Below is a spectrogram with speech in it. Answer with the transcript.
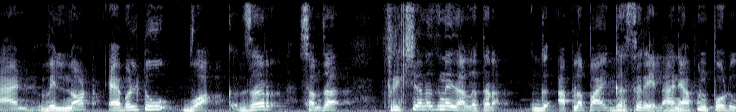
and will not able to walk जर समजा फ्रिक्शनच नाही झालं तर ग आपला पाय घसरेल आणि आपण पडू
